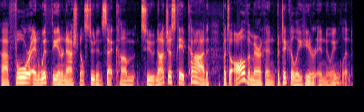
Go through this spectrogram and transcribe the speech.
uh, for and with the international students that come to not just Cape Cod, but to all of America and particularly here in New England?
